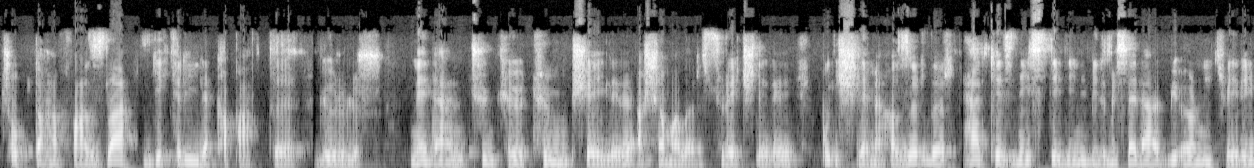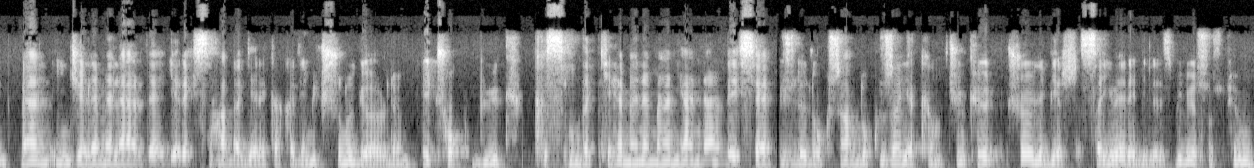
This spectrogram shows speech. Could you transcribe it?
çok daha fazla getiriyle kapattığı görülür. Neden? Çünkü tüm şeyleri, aşamaları, süreçleri bu işleme hazırdır. Herkes ne istediğini bilir. Mesela bir örnek vereyim. Ben incelemelerde gerek sahada gerek akademik şunu gördüm. E, çok büyük kısımdaki hemen hemen yani neredeyse %99'a yakın. Çünkü şöyle bir sayı verebiliriz. Biliyorsunuz tüm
